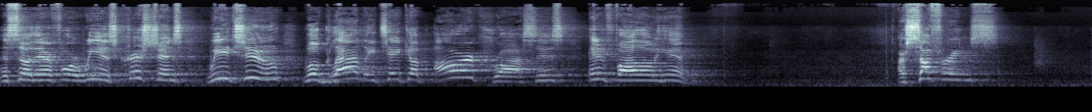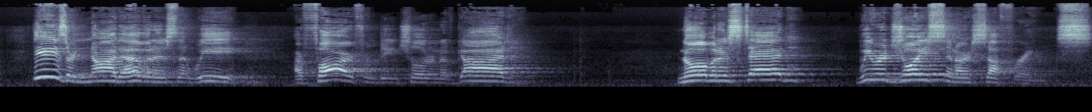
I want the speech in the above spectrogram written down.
And so, therefore, we as Christians, we too will gladly take up our crosses and follow him. Our sufferings, these are not evidence that we are far from being children of God. No, but instead, we rejoice in our sufferings.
